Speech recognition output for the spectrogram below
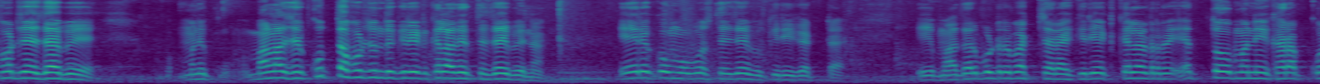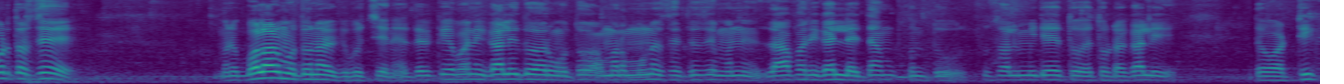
পর্যায়ে যাবে মানে বাংলাদেশের কুত্তা পর্যন্ত ক্রিকেট খেলা দেখতে যাইবে না। এরকম অবস্থায় যাবে ক্রিকেটটা। এই মাদারবোর্ডের বাচ্চারা ক্রিকেট খেলাটার এত মানে খারাপ করতেছে মানে বলার মতন আর কি, বুঝছেন? এদেরকে মানে গালি দেওয়ার মতো আমার মনে চাইতেছে মানে যা পারি গালি লাইতাম কিন্তু সোশ্যাল মিডিয়ায় তো এতটা গালি দেওয়া ঠিক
